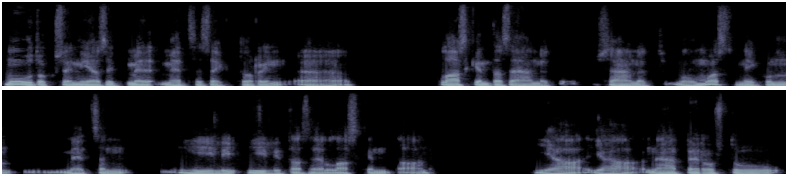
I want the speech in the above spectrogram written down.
muutoksen ja sitten metsäsektorin ää, laskentasäännöt, säännöt, muun muassa niin kuin metsän hiili, hiilitaseen laskentaan. Ja, ja nämä perustuu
